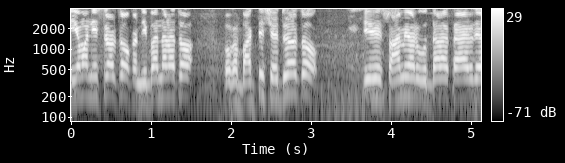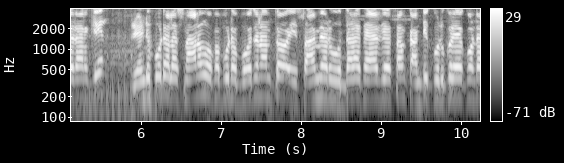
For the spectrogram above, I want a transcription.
నియమ నిష్ఠలతో ఒక నిబంధనతో ఒక భక్తి శ్రద్ధలతో ఈ స్వామివారి ఉద్దాల తయారు చేయడానికి రెండు పూటల స్నానం ఒక పూట భోజనంతో ఈ స్వామివారి ఉద్దాల తయారు చేస్తాం. కంటి కుడుకు లేకుండా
